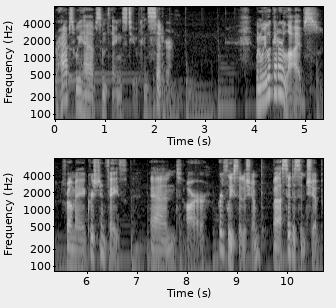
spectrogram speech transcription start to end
perhaps we have some things to consider. When we look at our lives from a Christian faith and our earthly citizenship, uh, citizenship,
